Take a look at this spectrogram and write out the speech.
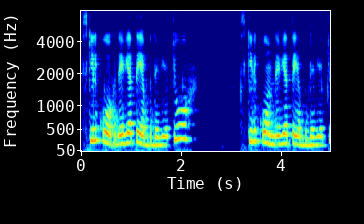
З кількох 9 або 9, з кільком 9 або 9,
